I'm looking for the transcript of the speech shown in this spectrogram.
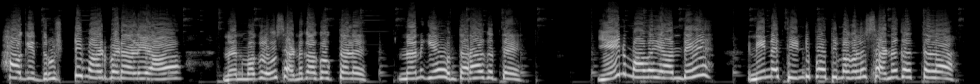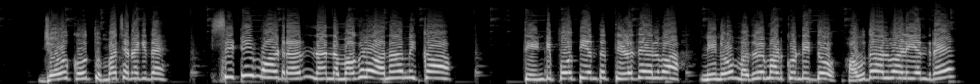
ಹಾಗೆ ದೃಷ್ಟಿ ಮಾಡ್ಬೇಡ ಅಳಿಯ. ನನ್ ಮಗಳು ಸಣ್ಣಗಾಗೋಗ್ತಾಳೆ ನನಗೆ ಒಂಥರ ಆಗುತ್ತೆ. ಏನ್ ಮಾವಯ್ಯ ಅಂದೆ? ನಿನ್ನ ತಿಂಡಿಪೋತಿ ಮಗಳು ಸಣ್ಣಗಾಗ್ತಾಳ. ಜೋಕು ತುಂಬಾ ಚೆನ್ನಾಗಿದೆ. ಸಿಟಿ ಮಾಡ್ರನ್ ನನ್ನ ಮಗಳು ಅನಾಮಿಕಾ. ತಿಂಡಿಪೋತಿ ಅಂತ ತಿಳದೆ ಅಲ್ವಾ? ನೀನು ಮದುವೆ ಮಾಡ್ಕೊಂಡಿದ್ದು. ಹೌದಾ ಅಲ್ವಾಳಿ ಅಂದ್ರೆ?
